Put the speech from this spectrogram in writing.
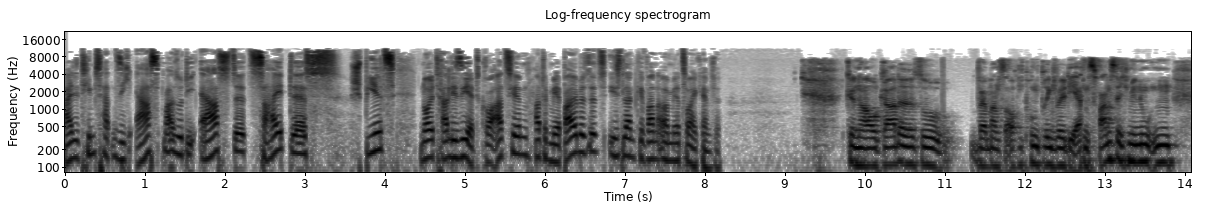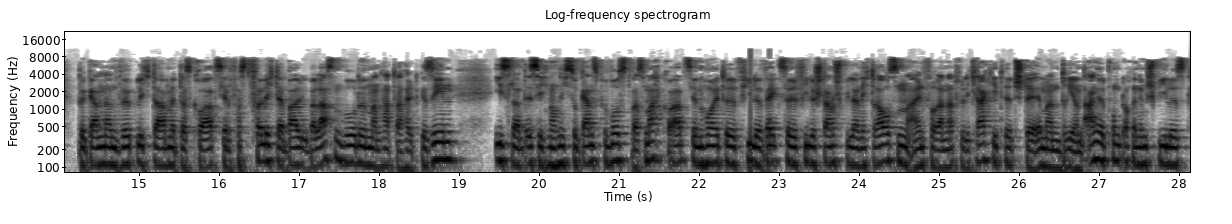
Beide Teams hatten sich erstmal so die erste Zeit des Spiels neutralisiert. Kroatien hatte mehr Ballbesitz, Island gewann aber mehr Zweikämpfe. Genau, gerade so, wenn man es auf den Punkt bringen will, die ersten 20 Minuten begann dann wirklich damit, dass Kroatien fast völlig der Ball überlassen wurde. Man hatte halt gesehen, Island ist sich noch nicht so ganz bewusst, was macht Kroatien heute. Viele Wechsel, viele Stammspieler nicht draußen, allen voran natürlich Rakitic, der immer ein Dreh- und Angelpunkt auch in dem Spiel ist.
